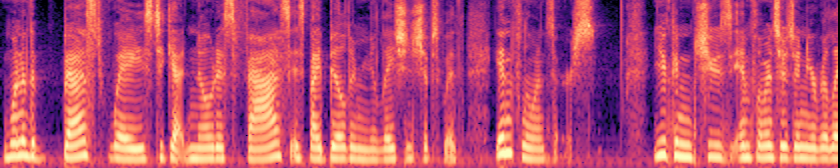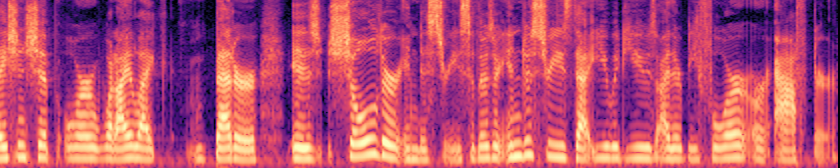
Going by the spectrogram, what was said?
One of the best ways to get noticed fast is by building relationships with influencers. You can choose influencers in your relationship, or what I like better is shoulder industries. So, those are industries that you would use either before or after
